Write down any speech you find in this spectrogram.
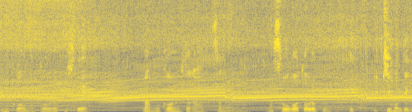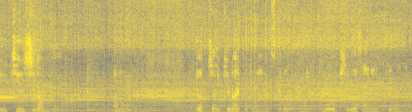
向こうも登録して、まあ向こうの人が、その、まあ、総合登録って基本的に禁止なんで、あの、やっちゃいけないことなんですけど、まあ、登録してくださいねって言われたら、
